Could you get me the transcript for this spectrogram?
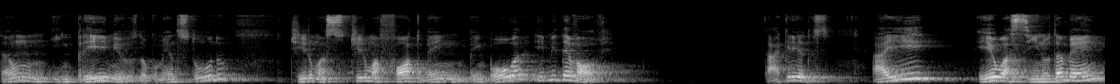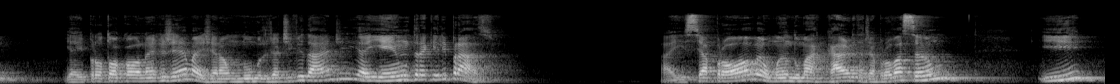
então imprime os documentos tudo, tira uma, tira uma foto bem, bem boa e me devolve. Tá, queridos? Aí eu assino também, e aí protocolo na RGE vai gerar um número de atividade e aí entra aquele prazo. Aí se aprova, eu mando uma carta de aprovação e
